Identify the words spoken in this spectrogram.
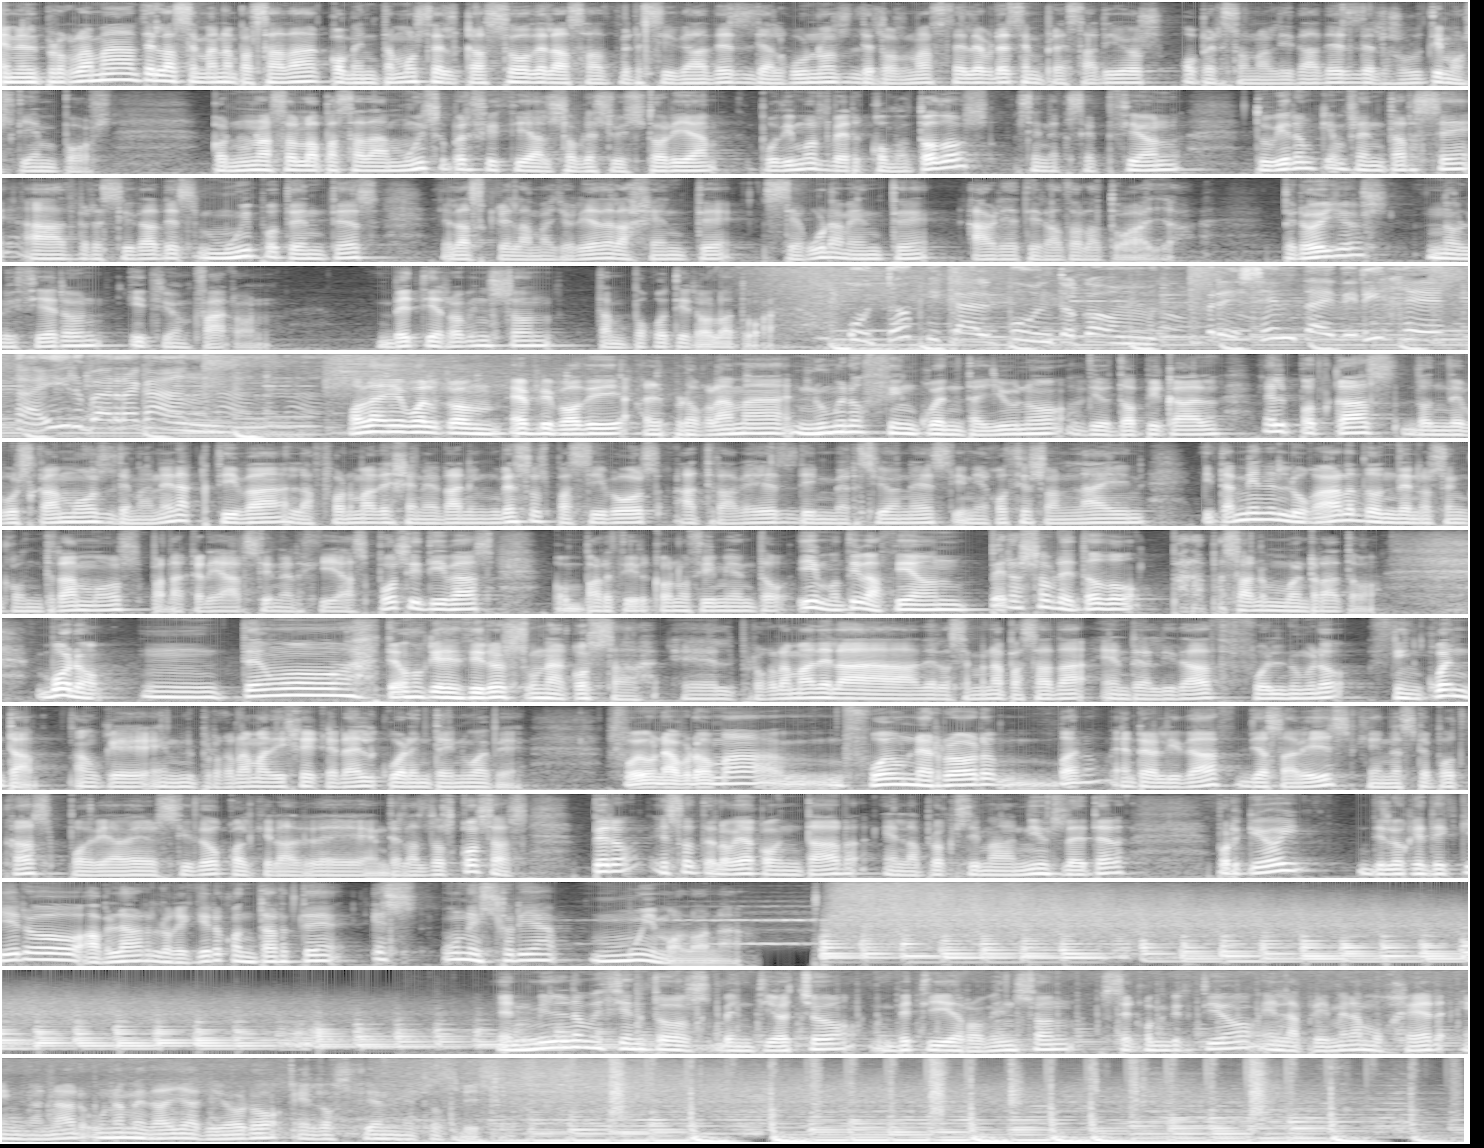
En el programa de la semana pasada comentamos el caso de las adversidades de algunos de los más célebres empresarios o personalidades de los últimos tiempos. Con una sola pasada muy superficial sobre su historia, pudimos ver cómo todos, sin excepción, tuvieron que enfrentarse a adversidades muy potentes en las que la mayoría de la gente seguramente habría tirado la toalla. Pero ellos no lo hicieron y triunfaron. Betty Robinson tampoco tiró la toalla. Utopical.com presenta y dirige Jair Barragán. Hola y welcome everybody al programa número 51 de Utopical, el podcast donde buscamos de manera activa la forma de generar ingresos pasivos a través de inversiones y negocios online y también el lugar donde nos encontramos para crear sinergias positivas, compartir conocimiento y motivación, pero sobre todo para pasar un buen rato. Bueno, mm, tengo, tengo que deciros una cosa. El programa de la, de la semana pasada en realidad fue el número 50, aunque en el programa dije que era el 49. Fue una broma, fue un error. Bueno, en realidad ya sabéis que en este podcast podría haber sido cualquiera de, las dos cosas, pero eso te lo voy a contar en la próxima newsletter, porque hoy de lo que te quiero hablar, lo que quiero contarte es una historia muy molona. En 1928, Betty Robinson se convirtió en la primera mujer en ganar una medalla de oro en los 100 metros lisos.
